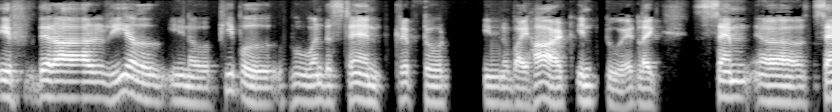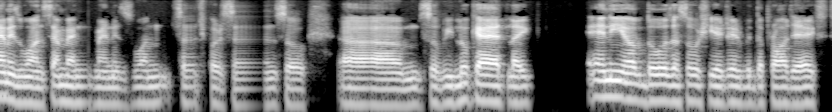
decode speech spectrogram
if there are real, you know, people who understand crypto, you know, by heart into it. Like Sam, uh, Sam is one. Sam Bankman is one such person. So, um, so we look at like any of those associated with the projects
